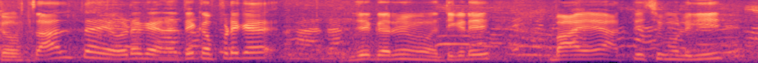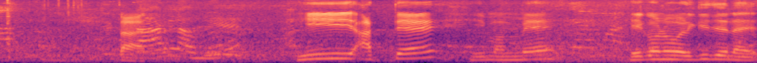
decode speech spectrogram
क- चालतंय एवढं काय ना ते कपडे काय जे गरमी तिकडे बाय आहे आत्याची मुलगी. ही आत्या आहे ही मम्मी आहे हे कोण ओळखीचे नाहीत.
